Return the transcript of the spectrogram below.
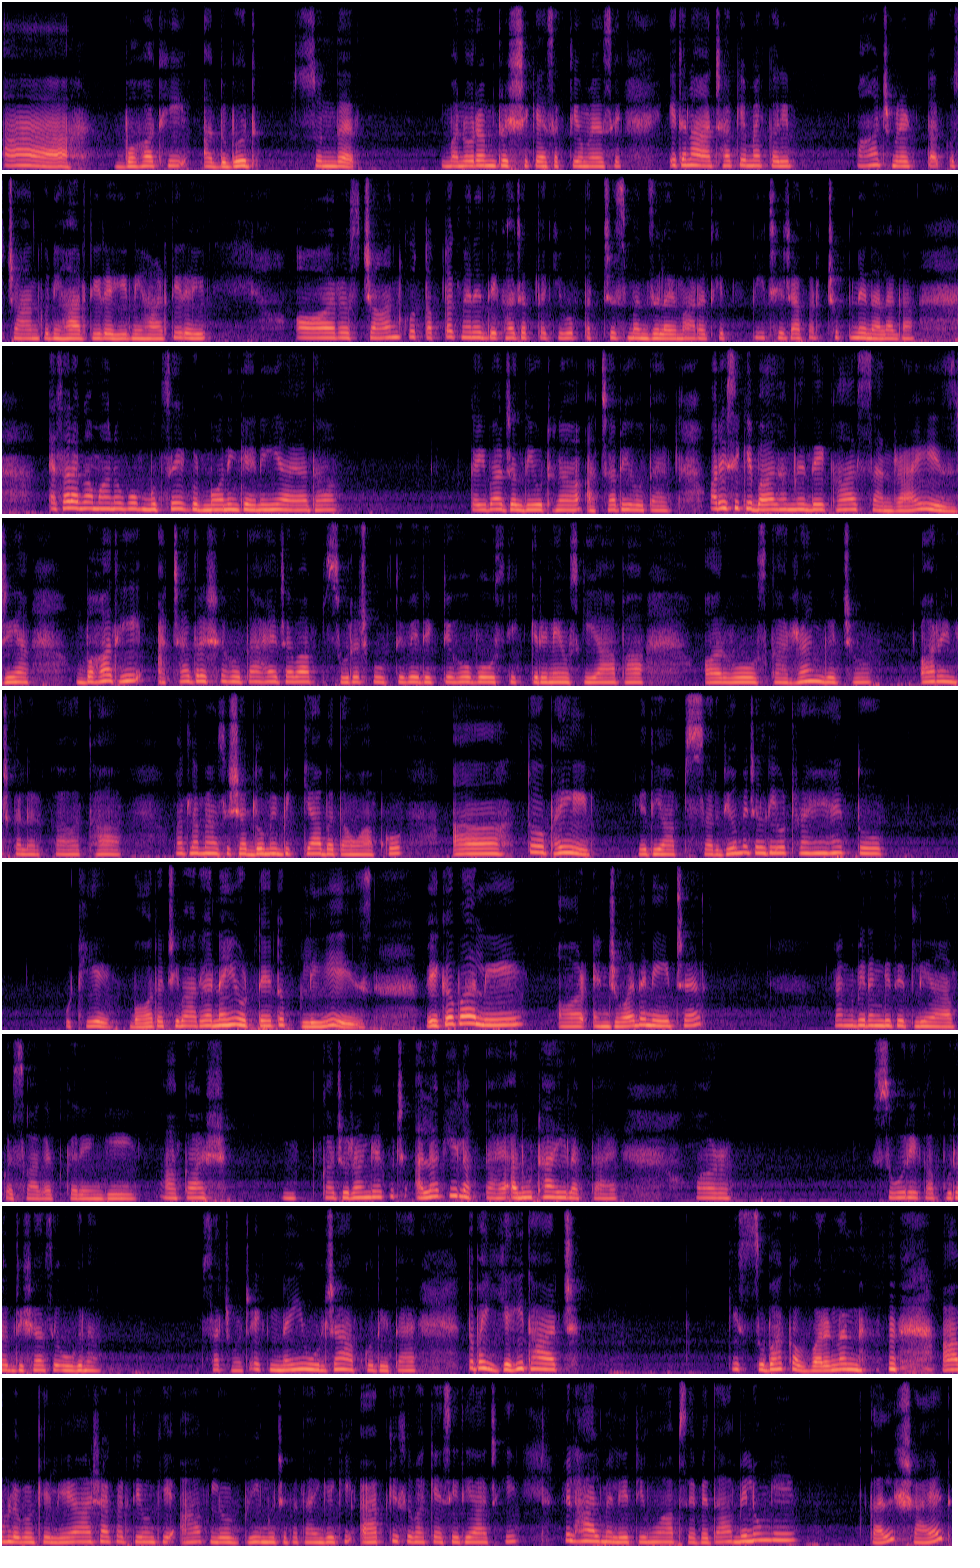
आ बहुत ही अद्भुत, सुंदर, मनोरम दृश्य कह सकती हूँ मैं इसे। इतना अच्छा कि मैं करीब पाँच मिनट तक उस चाँद को निहारती रही निहारती रही और उस चाँद को तब तक मैंने देखा जब तक कि वो पच्चीस मंजिला इमारत के पीछे जाकर छुपने न लगा। ऐसा लगा मानो वो मुझसे गुड मॉर्निंग कहने ही आया था। कई बार जल्दी उठना अच्छा भी होता है। और इसी के बाद हमने देखा सनराइज़। जी हाँ बहुत ही अच्छा दृश्य होता है जब आप सूरज को उगते हुए देखते हो, वो उसकी किरणें, उसकी आभा और वो उसका रंग जो ऑरेंज कलर का था। मतलब मैं उसे शब्दों में भी क्या बताऊँ आपको? तो भाई, यदि आप सर्दियों में जल्दी उठ रहे हैं तो उठिए। बहुत अच्छी बात है। और नहीं उठते हैं तो प्लीज़ वेकअप अर्ली और एन्जॉय द नेचर रंग बिरंगी तितलियाँ आपका स्वागत करेंगी। आकाश का जो रंग है, कुछ अलग ही लगता है, अनूठा ही लगता है। और सूर्य का पूरब दिशा से उगना सचमुच एक नई ऊर्जा आपको देता है। तो भाई, यही था आज कि सुबह का वर्णन आप लोगों के लिए। आशा करती हूँ कि आप लोग भी मुझे बताएँगे कि आपकी सुबह कैसी थी आज की। फ़िलहाल मैं लेती हूँ आपसे विदा। मिलूँगी। कल शायद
